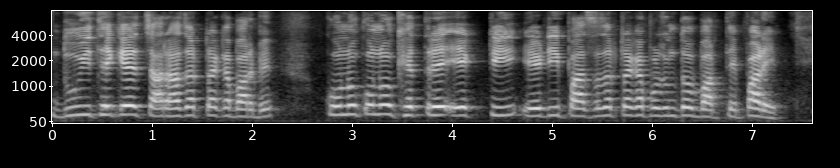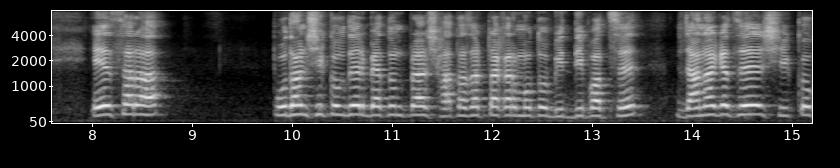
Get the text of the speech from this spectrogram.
দুই থেকে চার হাজার টাকা বাড়বে। কোনো কোনো ক্ষেত্রে একটি এডি পাঁচ হাজার টাকা পর্যন্ত বাড়তে পারে। এছাড়া প্রধান শিক্ষকদের বেতন প্রায় সাত হাজার টাকার মতো বৃদ্ধি পাচ্ছে। জানা গেছে, শিক্ষক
